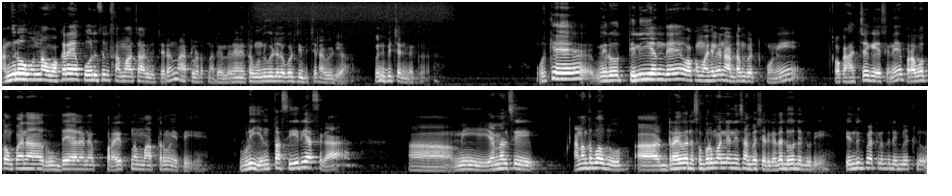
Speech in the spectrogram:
అందులో ఉన్న ఒకరే పోలీసులకు సమాచారం ఇచ్చారని మాట్లాడుతున్నారు వీళ్ళు. నేను ఇంతకుముందు వీడియోలో కూడా చూపించాను ఆ వీడియో. వినిపించాను మీకు. ఊరికే మీరు తెలియందే ఒక మహిళని అడ్డం పెట్టుకొని ఒక హత్య కేసుని ప్రభుత్వం పైన రుద్దేయాలనే ప్రయత్నం మాత్రమే ఇది. ఇప్పుడు ఇంత సీరియస్గా మీ ఎమ్మెల్సీ అనంతబాబు ఆ డ్రైవర్ని సుబ్రహ్మణ్యాన్ని చంపేశాడు కదా డోర్ డెలివరీ. ఎందుకు పెట్టలేదు డిబేట్లు?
